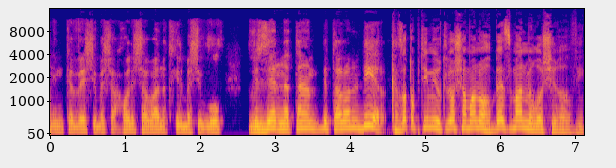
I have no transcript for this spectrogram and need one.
אני מקווה שבחודש הבא נתחיל בשיווק, וזה נתן פתרון אדיר. כזאת אופטימיות לא שמענו הרבה זמן מראש עיר ערבי.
